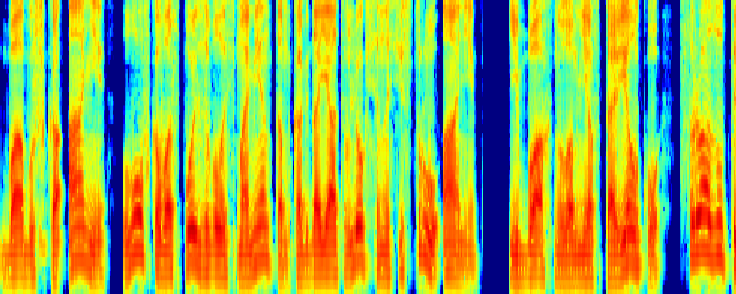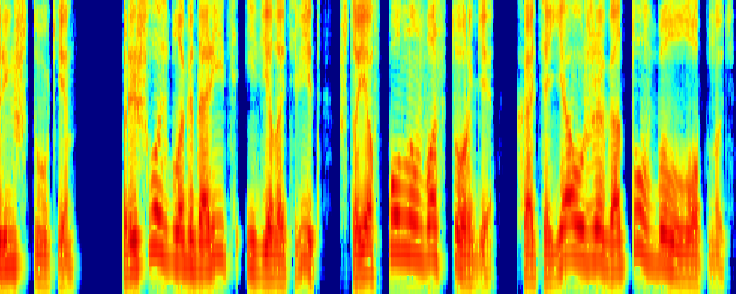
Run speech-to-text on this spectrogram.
Бабушка Ани ловко воспользовалась моментом, когда я отвлекся на сестру Ани, и бахнула мне в тарелку сразу три штуки. Пришлось благодарить и делать вид, что я в полном восторге, хотя я уже готов был лопнуть.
